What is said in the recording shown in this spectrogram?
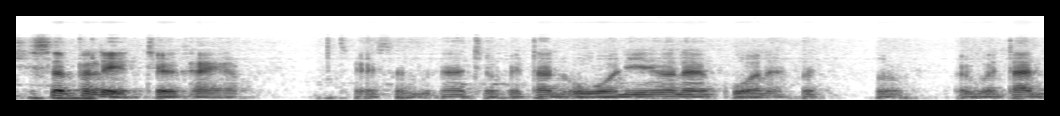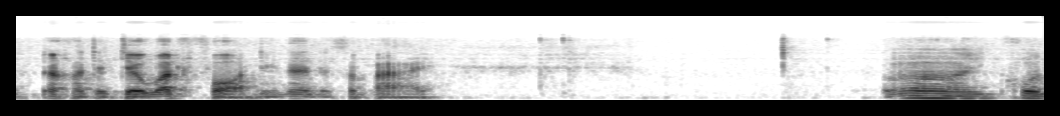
คิสันพาเลตเจอใครครับ เจอซันวิลล่าเจอเบตันโอ้นี่ก็น่ากลัวนะเบอร์ตันเขาจะเจอวัตฟอร์ดนี่น่าจะสบายเอออีกคน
